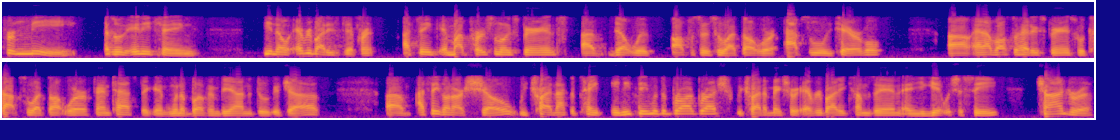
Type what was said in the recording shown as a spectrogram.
for me, as with anything, you know, everybody's different. I think in my personal experience, I've dealt with officers who I thought were absolutely terrible. Uh, and I've also had experience with cops who I thought were fantastic and went above and beyond to do a good job. Um, I think on our show, we try not to paint anything with a broad brush. We try to make sure everybody comes in and you get what you see. Chandra,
